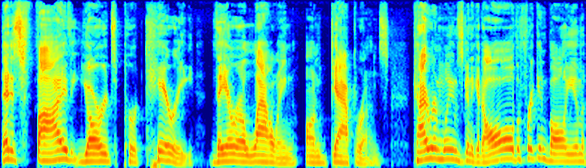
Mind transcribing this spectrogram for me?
That is five yards per carry they are allowing on gap runs. Kyren Williams is going to get all the freaking volume.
